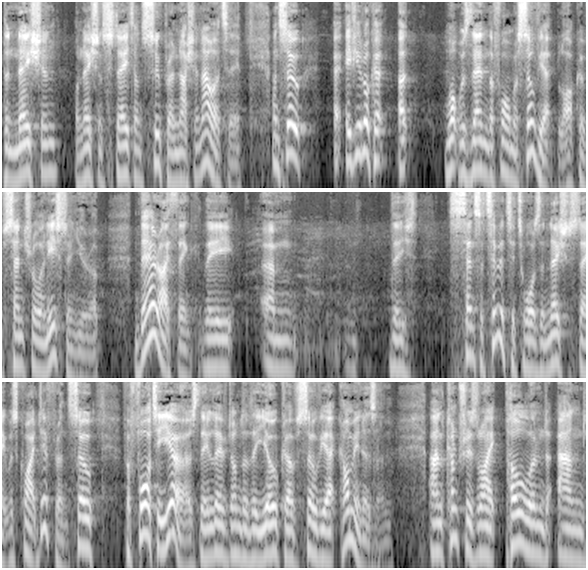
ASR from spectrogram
the nation or nation state and supranationality. And so if you look at, at what was then the former Soviet bloc of Central and Eastern Europe, there I think the um, the sensitivity towards the nation state was quite different. So for 40 years, they lived under the yoke of Soviet communism. And countries like Poland and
